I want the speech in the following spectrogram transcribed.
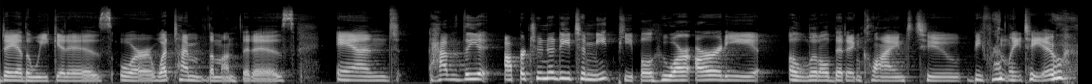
day of the week it is or what time of the month it is and have the opportunity to meet people who are already a little bit inclined to be friendly to you.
